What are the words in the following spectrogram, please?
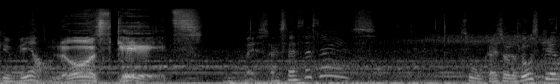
Gewehr. Los geht's. Nice, nice, nice, nice, nice. So, gleich soll das losgehen.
